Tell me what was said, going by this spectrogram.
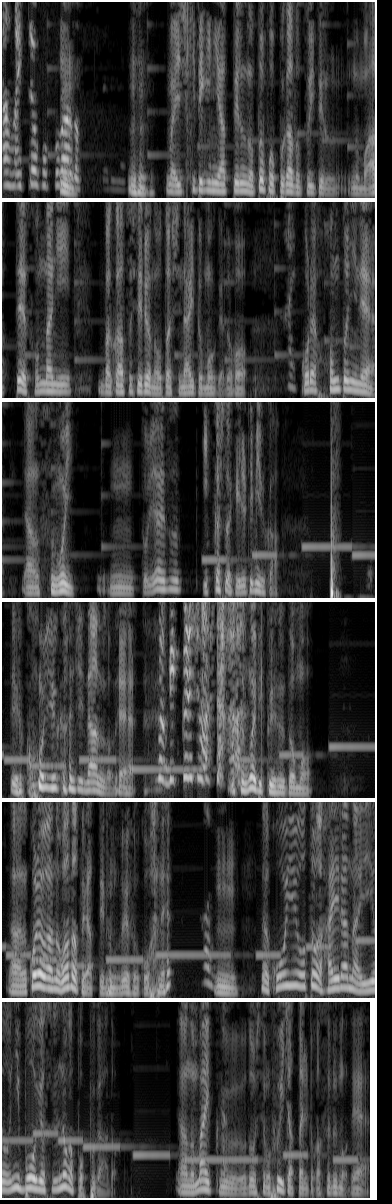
あの、一応ポップガードつけてるの。うん。まあ、意識的にやってるのとポップガードついてるのもあって、そんなに爆発してるような音はしないと思うけど、はいこれ本当にね、あの、すごい、うん、とりあえず一箇所だけ入れてみるか。パッっていう、こういう感じになるので、うわびっくりしました。すごいびっくりすると思う。あの、これはあの、わざとやってるので、そこはね。はいうん。だからこういう音が入らないように防御するのがポップガード。あの、マイクをどうしても吹いちゃったりとかするので、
